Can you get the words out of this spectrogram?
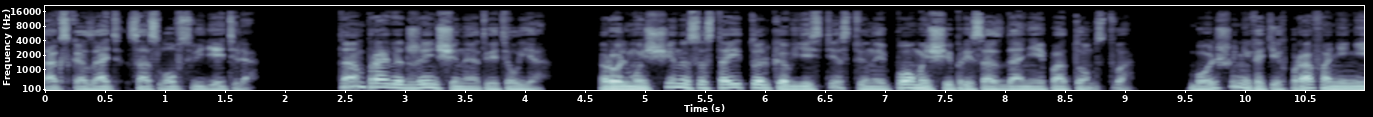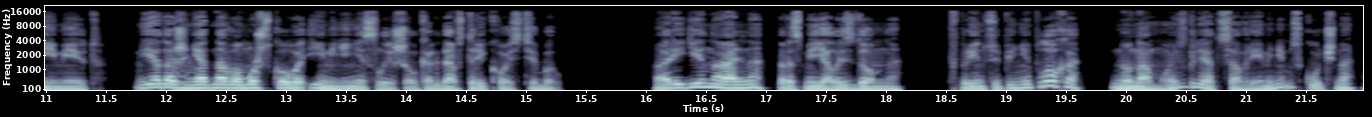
так сказать, со слов свидетеля. — Там правят женщины, — ответил я. Роль мужчины состоит только в естественной помощи при создании потомства. Больше никаких прав они не имеют. Я даже ни одного мужского имени не слышал, когда в стрикхосте был. «Оригинально», — рассмеялась Домна. «В принципе, неплохо, но, на мой взгляд, со временем скучно».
